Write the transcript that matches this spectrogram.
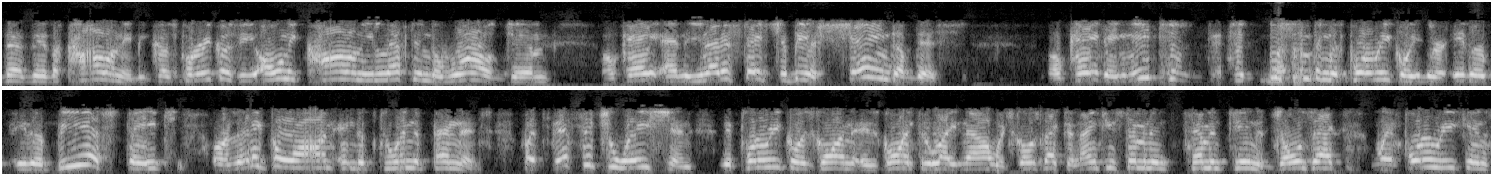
the, the the colony because Puerto Rico is the only colony left in the world, Jim. Okay, and the United States should be ashamed of this. Okay, they need to to do something with Puerto Rico. Either either either be a state or let it go on into to independence. But this situation that Puerto Rico is going is going through right now, which goes back to 1917, the Jones Act, when Puerto Ricans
